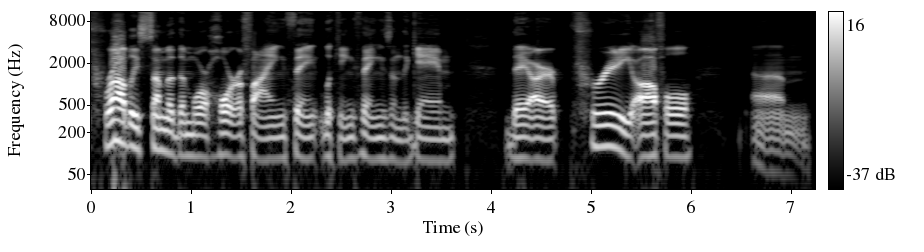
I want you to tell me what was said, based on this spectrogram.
probably some of the more horrifying thing looking things in the game. They are pretty awful um,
